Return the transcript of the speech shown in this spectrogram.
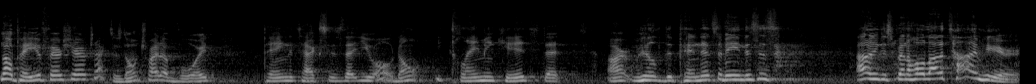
No, pay your fair share of taxes. Don't try to avoid paying the taxes that you owe. Don't be claiming kids that aren't real dependents. I mean, this is I don't need to spend a whole lot of time here.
